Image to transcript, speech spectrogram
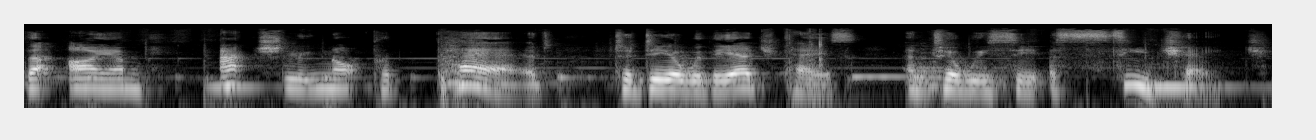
that I am actually not prepared to deal with the edge case until we see a sea change.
